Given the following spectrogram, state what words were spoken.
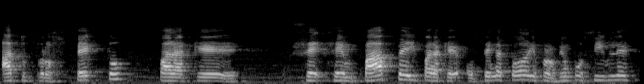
a tu prospecto para que se, se empape y para que obtenga toda la información posible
